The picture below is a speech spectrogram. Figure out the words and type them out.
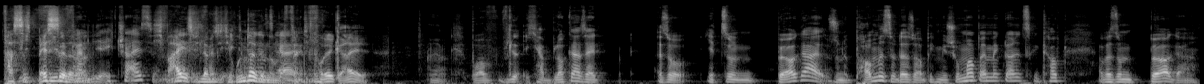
fast das Beste fanden daran. die echt scheiße. Ich weiß, viele haben sich die runtergenommen. Ich Ich fand die voll geil. Ja. Boah, ich habe locker seit, also jetzt so ein Burger, so eine Pommes oder so habe ich mir schon mal bei McDonalds gekauft, aber so ein Burger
